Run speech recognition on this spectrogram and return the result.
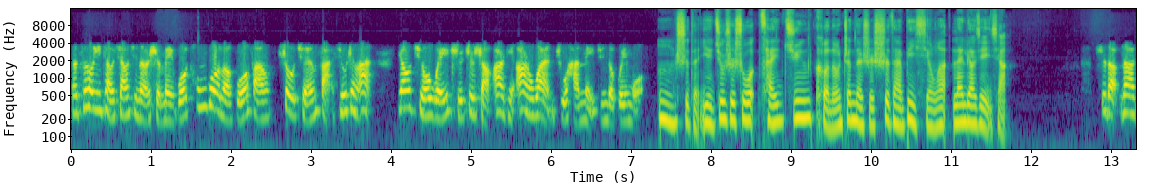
那最后一条消息呢是，美国通过了国防授权法修正案，要求维持至少二点二万驻韩美军的规模。嗯，是的，也就是说裁军可能真的是势在必行了。来了解一下。是的，那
